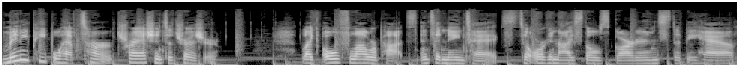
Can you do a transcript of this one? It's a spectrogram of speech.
many people have turned trash into treasure like old flower pots into name tags to organize those gardens that they have,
